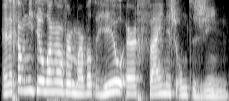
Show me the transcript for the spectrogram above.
en daar gaan we niet heel lang over, maar wat heel erg fijn is om te zien.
